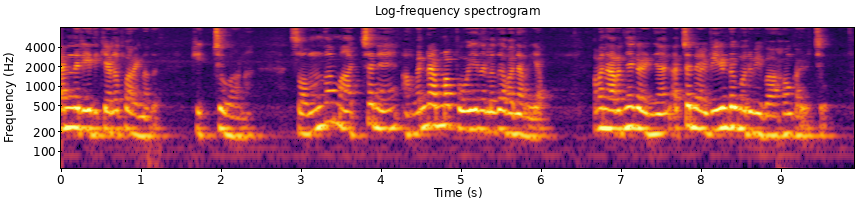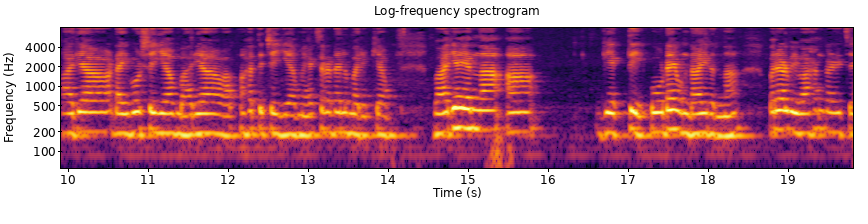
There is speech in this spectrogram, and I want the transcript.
എന്ന രീതിക്കാണ് പറയുന്നത്. കിച്ചുവാണ്. സ്വന്തം അച്ഛനെ അവന്റെ അമ്മ പോയി എന്നുള്ളത് അവനറിയാം. അവൻ അറിഞ്ഞു കഴിഞ്ഞാൽ അച്ഛൻ വീണ്ടും ഒരു വിവാഹം കഴിച്ചു. ഭാര്യ ഡൈവോഴ്സ് ചെയ്യാം ഭാര്യ ആത്മഹത്യ ചെയ്യാം ആക്സിഡന്റിൽ മരിക്കാം. ഭാര്യ എന്ന ആ വ്യക്തി കൂടെ ഉണ്ടായിരുന്ന ഒരാൾ വിവാഹം കഴിച്ച്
